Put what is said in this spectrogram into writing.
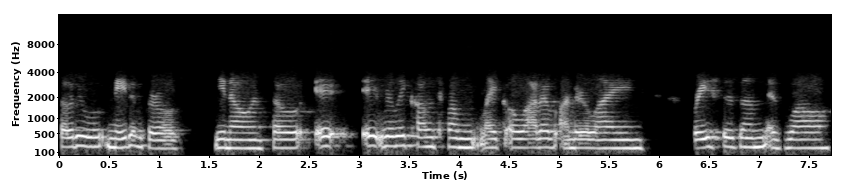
so do native girls, you know, and so it it really comes from like a lot of underlying racism as well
